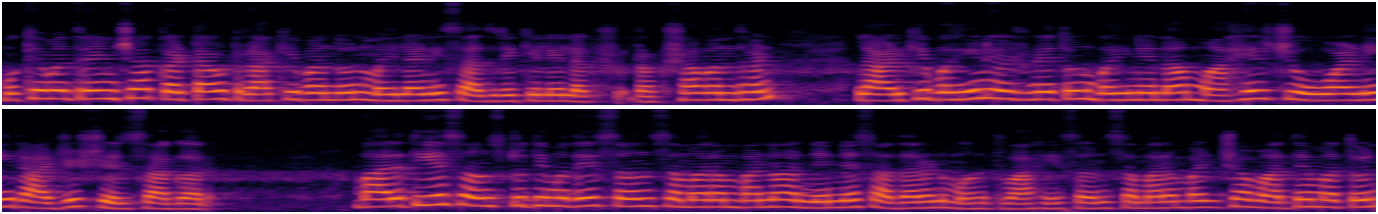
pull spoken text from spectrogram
मुख्यमंत्र्यांच्या कटआउट राखी बांधून महिलांनी साजरे केले लक्ष रक्षाबंधन. लाडकी बहीण योजनेतून बहिणींना माहेरची ओवाळणी राजेश क्षीरसागर. भारतीय संस्कृतीमध्ये सण समारंभांना अनन्यसाधारण महत्त्व आहे. सण समारंभांच्या माध्यमातून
